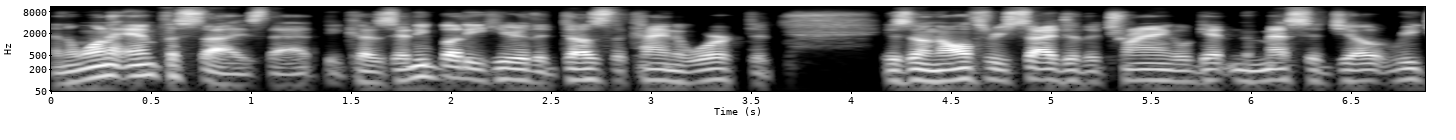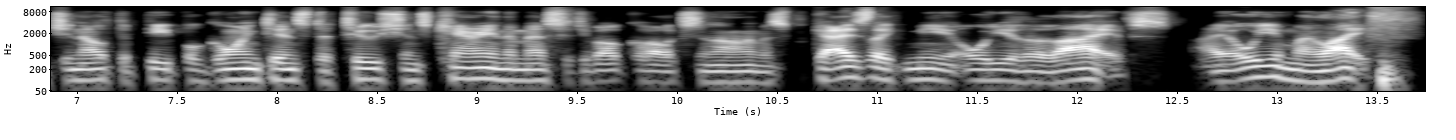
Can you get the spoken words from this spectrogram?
And I want to emphasize that because anybody here that does the kind of work that is on all three sides of the triangle, getting the message out, reaching out to people, going to institutions, carrying the message of Alcoholics Anonymous, guys like me owe you their lives. I owe you my life.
